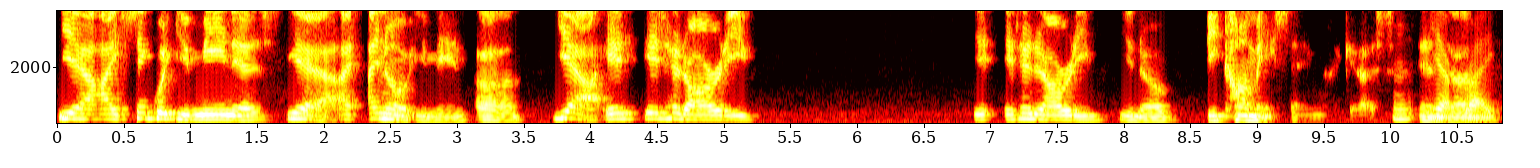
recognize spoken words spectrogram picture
Yeah, I think what you mean is, yeah, I, I know what you mean. Uh, yeah, it, it had already, it, it had already, you know, become a thing, I guess. Mm, and, yeah, um, right.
